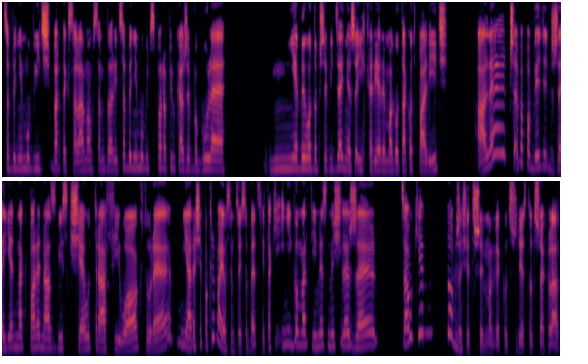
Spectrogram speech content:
co by nie mówić, Bartek Salano w Sampdori, co by nie mówić, sporo piłkarzy w ogóle nie było do przewidzenia, że ich kariery mogą tak odpalić, ale trzeba powiedzieć, że jednak parę nazwisk się trafiło, które w miarę się pokrywają z tym, co jest obecnie. Taki Inigo Martinez myślę, że całkiem dobrze się trzyma w wieku 33 lat.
